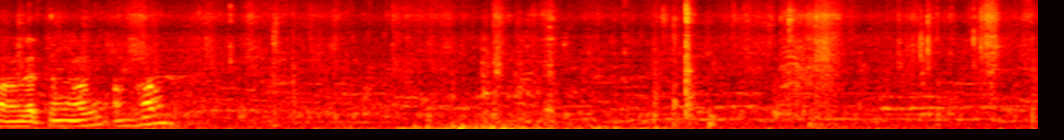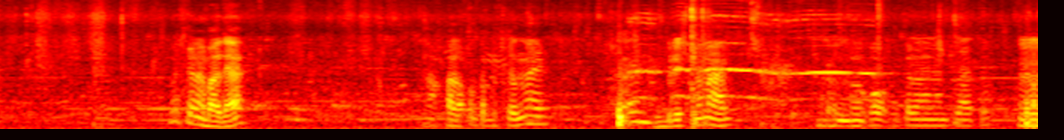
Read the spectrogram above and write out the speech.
Pangagat yung ang anghang. Basta na ba, da? Akala ko tapos ka na eh. Bilis naman. Ako ko pala ng plato. Hmm?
